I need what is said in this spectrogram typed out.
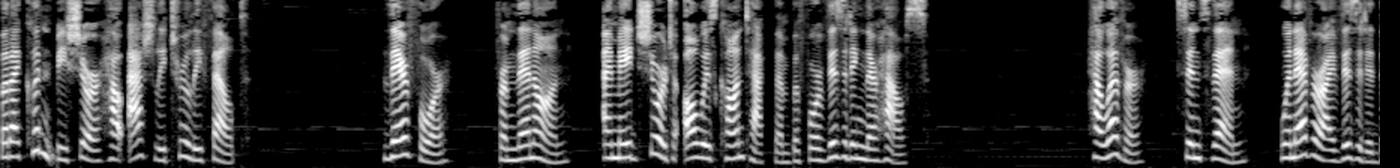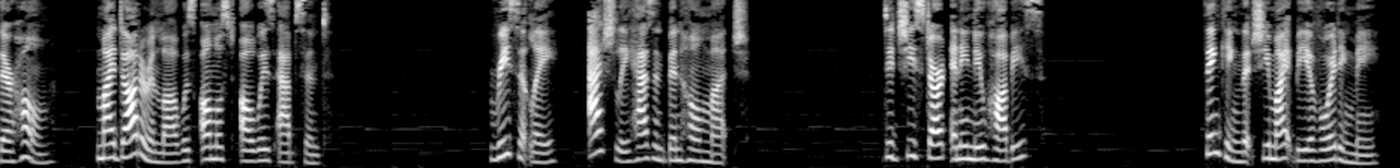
but I couldn't be sure how Ashley truly felt. Therefore, from then on, I made sure to always contact them before visiting their house. However, since then, whenever I visited their home, my daughter-in-law was almost always absent. Recently, Ashley hasn't been home much. Did she start any new hobbies? Thinking that she might be avoiding me,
